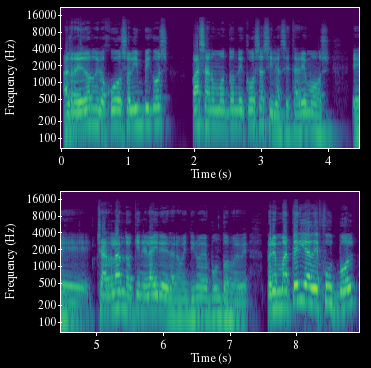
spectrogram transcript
alrededor de los Juegos Olímpicos pasan un montón de cosas y las estaremos eh, charlando aquí en el aire de la 99.9. Pero en materia de fútbol,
